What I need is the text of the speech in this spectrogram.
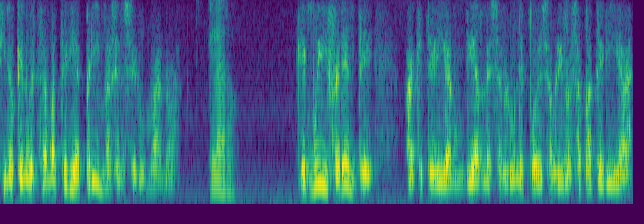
sino que nuestra materia prima es el ser humano, Claro. que es muy diferente a que te digan un viernes, el lunes podés abrir la zapatería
